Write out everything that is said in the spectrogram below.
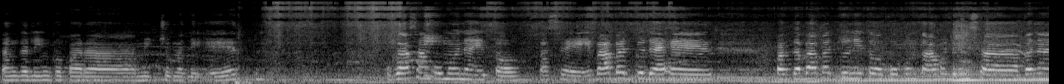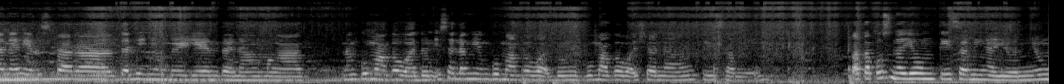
Tanggalin ko para medyo maliit. Ugasan ko muna ito kasi ibabad ko dahil pagkababad ko nito, pupunta ako dun sa Banana Hills para dalhin yung merienda ng mga ng gumagawa doon. Isa lang yung gumagawa doon. Gumagawa siya ng kisame. Patapos na yung kisame ngayon. Yung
